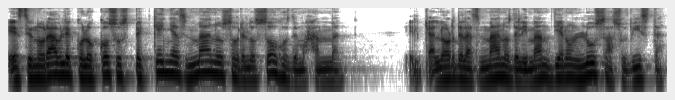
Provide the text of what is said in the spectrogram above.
este honorable colocó sus pequeñas manos sobre los ojos de Muhammad. El calor de las manos del imán dieron luz a su vista,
